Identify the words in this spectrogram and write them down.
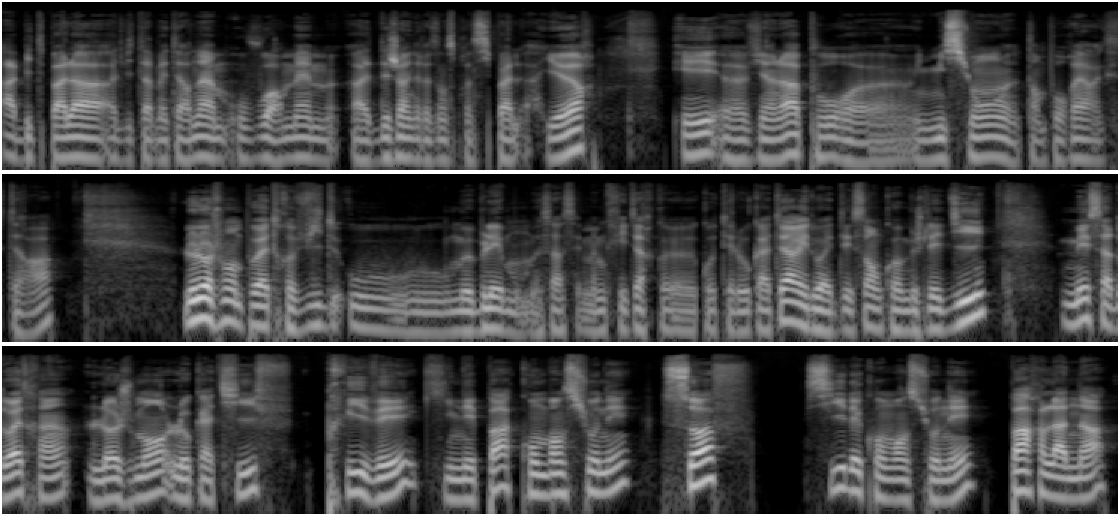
habite pas là ad vitam aeternam, ou voire même a déjà une résidence principale ailleurs, et euh, vient là pour euh, une mission temporaire, etc. Le logement peut être vide ou meublé, bon, mais ça c'est le même critère que côté locataire, il doit être décent comme je l'ai dit, mais ça doit être un logement locatif privé qui n'est pas conventionné, sauf s'il est conventionné par l'ANA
